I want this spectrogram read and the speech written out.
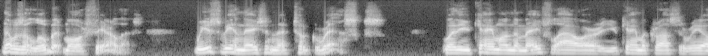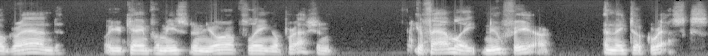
that was a little bit more fearless. We used to be a nation that took risks. Whether you came on the Mayflower or you came across the Rio Grande or you came from Eastern Europe fleeing oppression, your family knew fear and they took risks.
